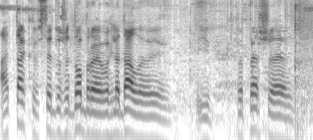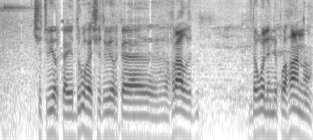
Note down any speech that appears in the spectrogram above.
А так все дуже добре виглядало. І перша четвірка, і друга четвірка грали доволі непогано.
